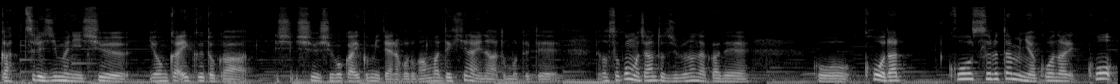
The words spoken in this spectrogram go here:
がっつりジムに週4回行くとか週45回行くみたいなことがあんまできてないなと思ってて。だからそこもちゃんと自分の中でこうこうだこうするためにはこうなりこ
